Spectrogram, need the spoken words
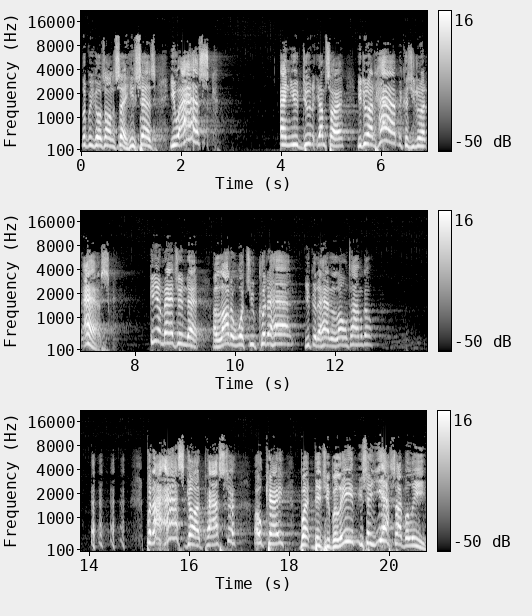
Look what he goes on to say. He says, You ask and you do, I'm sorry, you do not have because you do not ask. Can you imagine that a lot of what you could have had, you could have had a long time ago? but I asked God, Pastor, okay, but did you believe? You say, Yes, I believe.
